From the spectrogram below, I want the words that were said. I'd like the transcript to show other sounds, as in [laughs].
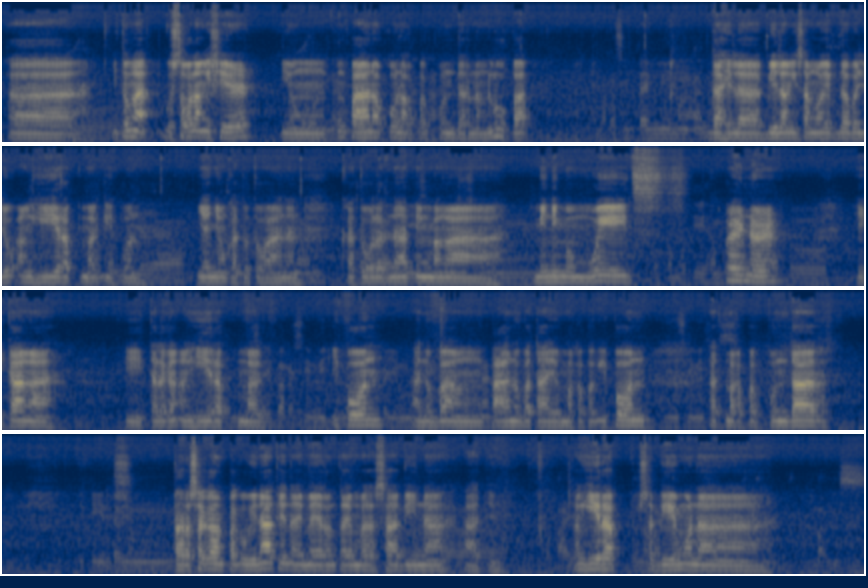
Ah, ito nga, gusto ko lang i-share yung kung paano ako nakapagpundar ng lupa ano. dahil ah, bilang isang OFW, ang hirap mag-ipon. Yan yung katotohanan. Katulad nating mga minimum wage earner, ika nga, eh, talagang ang hirap Sa mag iba kasi medyo ipon, malakas pa yung ano ba ang paano ba tayo makapag-ipon at makapagpundar para sa ganun pag uwi natin ay mayroon tayong masasabi na atin. Ang hirap, sabihin mo na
